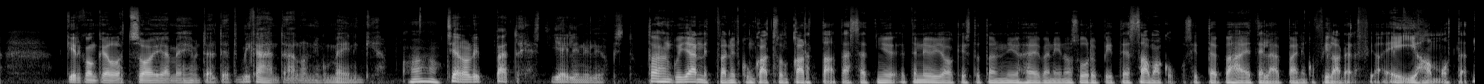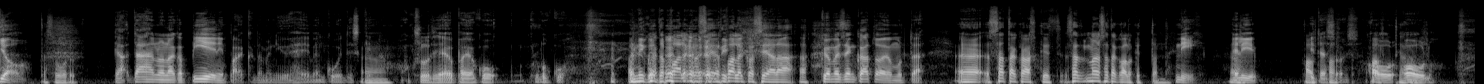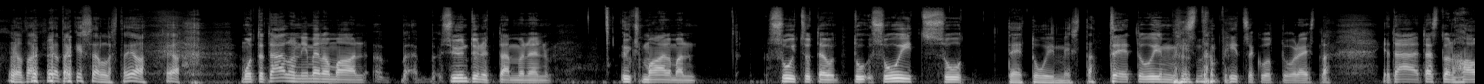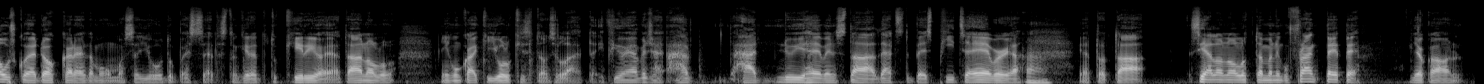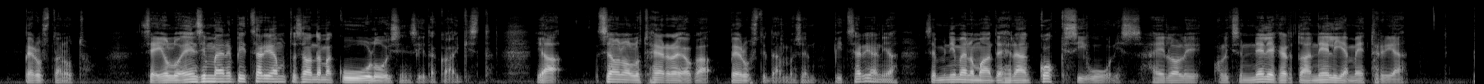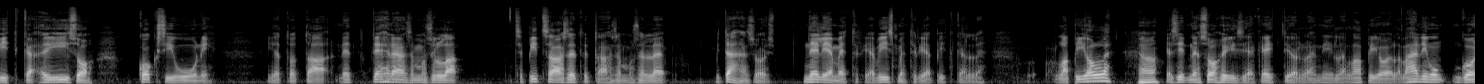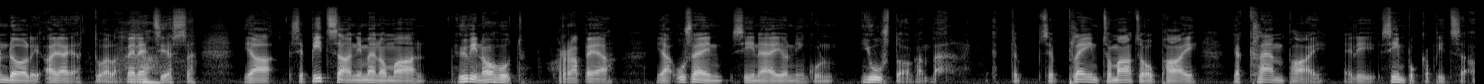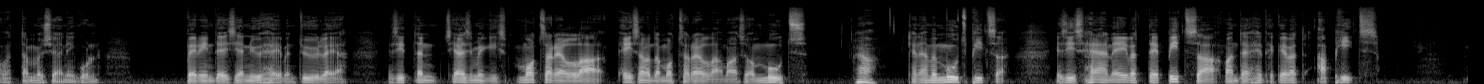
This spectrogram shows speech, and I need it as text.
kirkonkellot soi ja me ihmeteltiin, että mikähän täällä on niin kuin meininkiä. Aha. Siellä oli päättäjäistä, Yalein yliopisto. Toi on kuin jännittävä nyt, kun katson karttaa tässä, että New, että New Yorkista tuonne New Haveniin on suurin piirtein sama kuin sitten vähän eteläänpäin niin kuin Philadelphia. Ei ihan, mutta että, Joo. että suuri. Ja tämähän on aika pieni paikka tämä New Haven kuitenkin. Joo. Onko sulla siellä jopa joku luku? niin kuin, että paljonko, siellä, paljonko siellä Kyllä mä sen katoin, mutta ö, 120, sat- noin 130 tonnia. niin. Eli mitä se olisi? Oulu. Oulu. Jotakin, jotakin sellaista, joo. joo. Mutta täällä on nimenomaan äh, syntynyt tämmöinen yksi maailman suitsuteutu, suitsutetuimmista Tetuimmista. pizzakulttuureista. Ja tää, tästä on hauskoja dokkareita muun muassa YouTubessa ja tästä on kirjoitettu kirjoja. Ja tämä on ollut, niin kuin kaikki julkiset on sillä että if you ever have had New Haven style, that's the best pizza ever. Ja, Ah. ja tota, siellä on ollut tämmöinen kuin Frank Pepe, joka on perustanut se ei ollut ensimmäinen pizzeria, mutta se on tämä kuuluisin siitä kaikista. Ja se on ollut herra, joka perusti tämmöisen pizzerian ja se nimenomaan tehdään koksiuunissa. Heillä oli, oliko se neljä kertaa neljä metriä pitkä, iso koksiuuni ja tota, ne tehdään semmoisilla, se pizza asetetaan semmoiselle, mitähän se olisi, neljä metriä, viisi metriä pitkälle lapiolle Joo. ja sitten ne sohii siellä keittiöllä niillä lapioilla. Vähän niin kuin gondoliajajat tuolla Venetsiassa. Ja se pizza on nimenomaan hyvin ohut, rapea ja usein siinä ei ole niin kuin juustoakaan päällä. Että se plain tomato pie ja clam pie, eli simpukkapizza, ovat tämmöisiä niin kuin perinteisiä New Haven tyylejä. Ja sitten siellä esimerkiksi mozzarellaa, ei sanota mozzarellaa, vaan se on moots. Joo. Can have a moots pizza. Ja siis hehän eivät tee pizzaa, vaan he tekevät a pizza.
